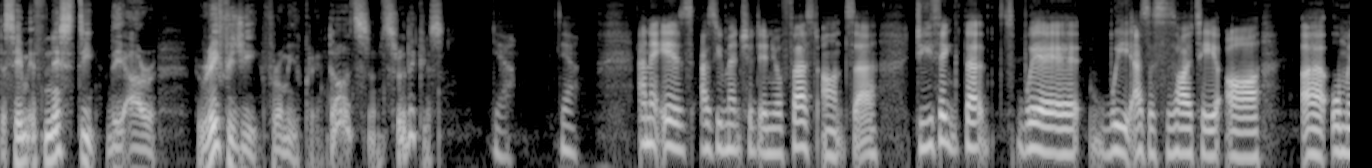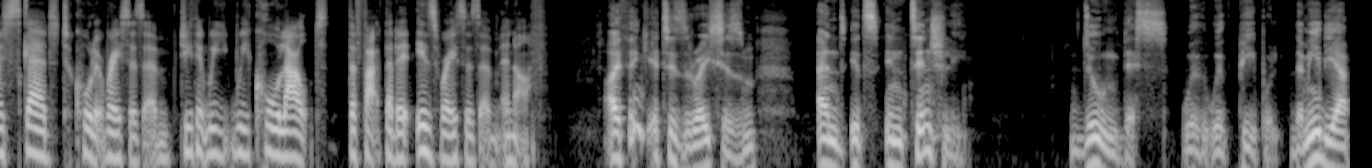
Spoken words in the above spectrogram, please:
the same ethnicity. They are refugee from Ukraine. Oh, it's, it's ridiculous. Yeah, yeah. And it is, as you mentioned in your first answer, do you think that we're, we as a society are uh, almost scared to call it racism? Do you think we, we call out the fact that it is racism enough? I think it is racism and it's intentionally doing this with with people. The media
